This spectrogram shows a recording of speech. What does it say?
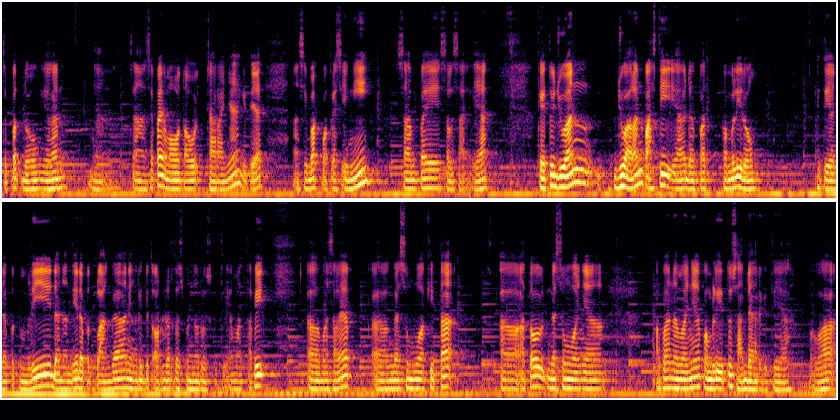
cepat dong ya kan? Nah, siapa yang mau tahu caranya gitu ya? Nah simak podcast ini sampai selesai ya. Oke tujuan jualan pasti ya dapat pembeli dong. Gitu ya dapat pembeli dan nantinya dapat pelanggan yang repeat order terus menerus gitu ya tapi uh, masalahnya uh, nggak semua kita uh, atau nggak semuanya apa namanya pembeli itu sadar gitu ya bahwa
